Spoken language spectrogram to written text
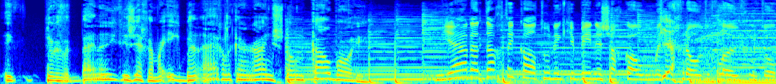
ik durf het bijna niet te zeggen... maar ik ben eigenlijk een rhinestone cowboy. Ja, dat dacht ik al toen ik je binnen zag komen met Ja. die grote gleufvoet op.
